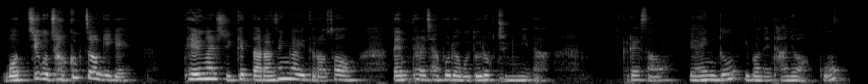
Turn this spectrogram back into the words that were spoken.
멋지고 적극적이게 대응할 수 있겠다라는 생각이 들어서 멘탈 잡으려고 노력 중입니다. 그래서 여행도 이번에 다녀왔고,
